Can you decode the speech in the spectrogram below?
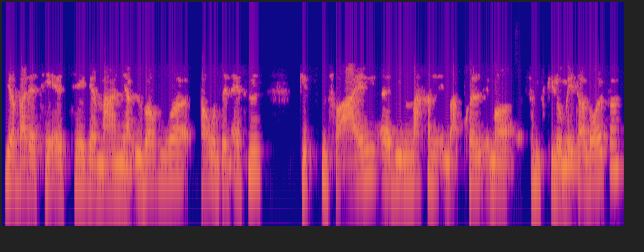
hier bei der TLC Germania Überruhr bei uns in Essen gibt es einen Verein, äh, die machen im April immer fünf Kilometer Läufe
